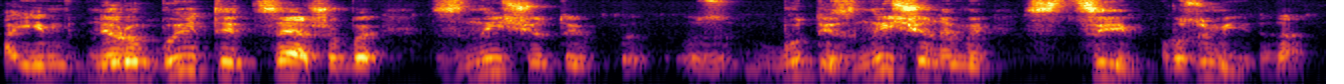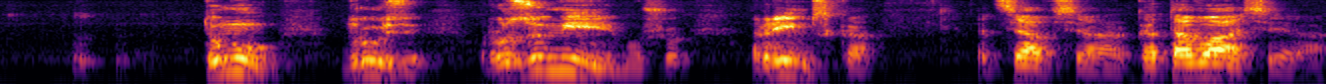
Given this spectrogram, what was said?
а і не робити це, щоб знищити, бути знищеними з цим. Розумієте, да? Тому, друзі, розуміємо, що римська ця вся катавасія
